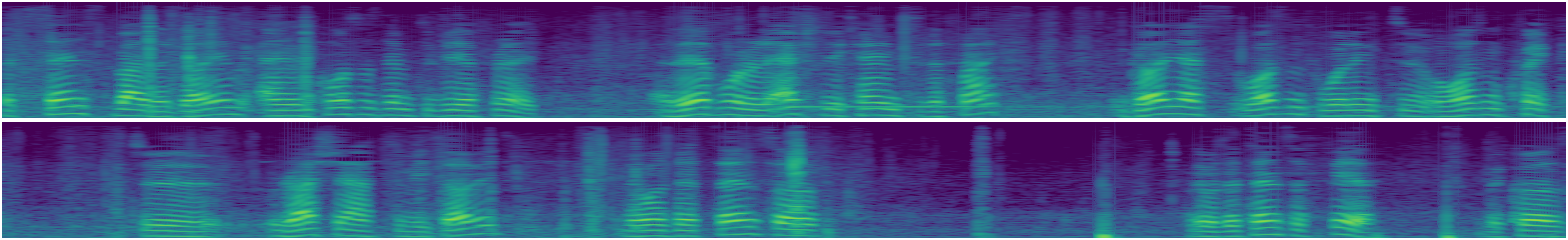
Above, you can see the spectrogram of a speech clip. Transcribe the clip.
It's sensed by the goyim, and it causes them to be afraid. And therefore, when it actually came to the fight, Goliath wasn't willing to, or wasn't quick to rush out to meet David. There was that sense of, there was a sense of fear, because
